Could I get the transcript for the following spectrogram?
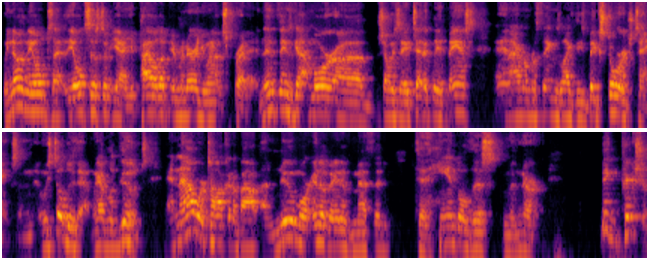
we know in the old the old system, yeah, you piled up your manure and you went out and spread it. And then things got more, uh, shall we say, technically advanced. And I remember things like these big storage tanks, and we still do that. We have lagoons, and now we're talking about a new, more innovative method to handle this manure. Big picture,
